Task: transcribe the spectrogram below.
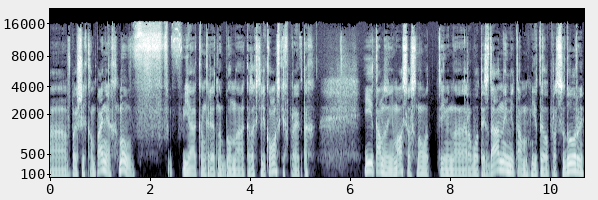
а, в больших компаниях. Ну, в- я конкретно был на казахтелекомовских проектах, и там занимался основном вот именно работой с данными, там ETL-процедуры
